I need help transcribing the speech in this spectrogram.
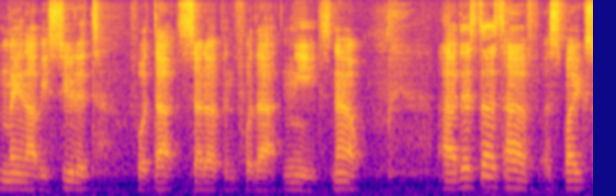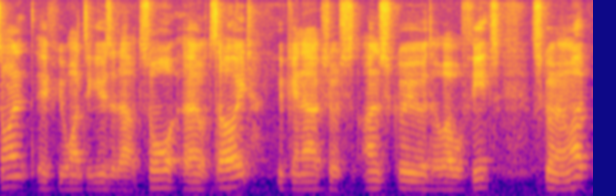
may not be suited for that setup and for that needs. Now, uh, this does have spikes on it. If you want to use it outside, you can actually unscrew the rubber feet, screw them up,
